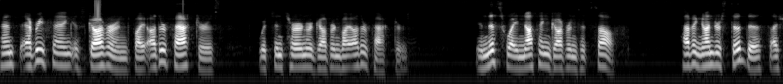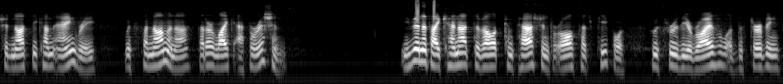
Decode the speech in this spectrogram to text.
Hence, everything is governed by other factors, which in turn are governed by other factors. In this way, nothing governs itself. Having understood this, I should not become angry with phenomena that are like apparitions. Even if I cannot develop compassion for all such people who, through the arisal of disturbing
